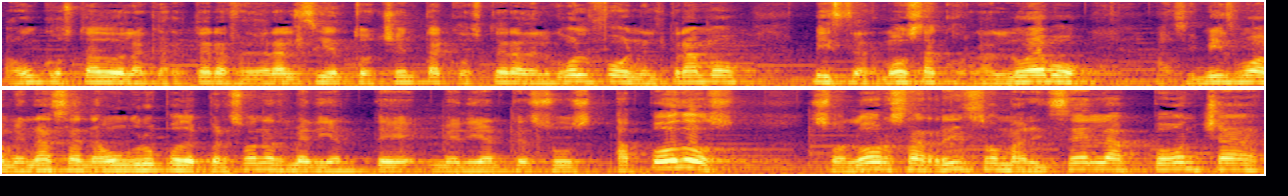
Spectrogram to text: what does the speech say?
a un costado de la carretera federal 180 costera del Golfo en el tramo Vista Hermosa Corral Nuevo. Asimismo, amenazan a un grupo de personas mediante, mediante sus apodos: Solorza, Rizo, Marisela, Poncha,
